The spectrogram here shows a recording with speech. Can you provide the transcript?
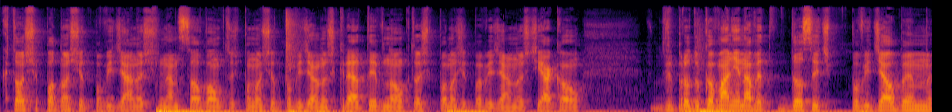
ktoś podnosi odpowiedzialność finansową, ktoś ponosi odpowiedzialność kreatywną, ktoś ponosi odpowiedzialność jaką. Wyprodukowanie nawet dosyć, powiedziałbym,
